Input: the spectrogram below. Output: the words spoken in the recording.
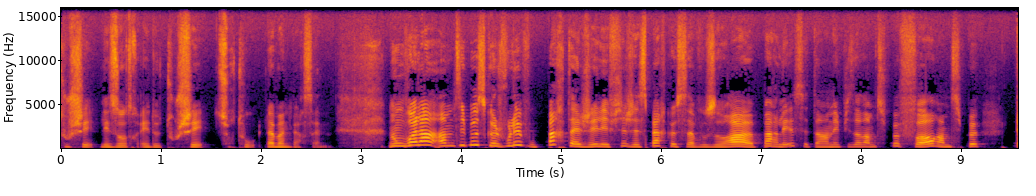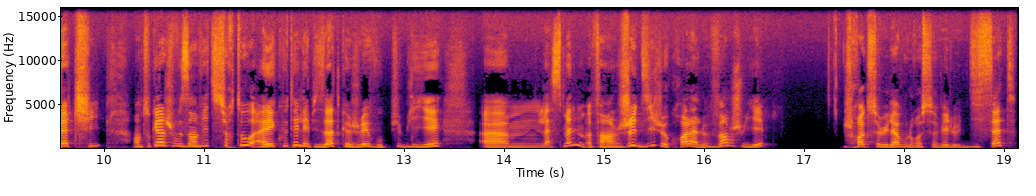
toucher les autres et de toucher surtout la bonne personne. Donc voilà un petit peu ce que je voulais vous partager les filles. J'espère que ça vous aura parlé. C'était un épisode un petit peu fort, un petit peu touchy. En tout cas, je vous invite surtout à écouter l'épisode que je vais vous publier euh, la semaine, enfin jeudi, je crois, là le 20 juillet. Je crois que celui-là, vous le recevez le 17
